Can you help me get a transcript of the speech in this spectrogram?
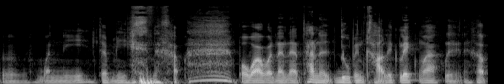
ออวันนี้จะมีนะครับ เพราะว่าวันนั้นนะท่านดูเป็นข่าวเล็ก ๆ มากเลยนะครับ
